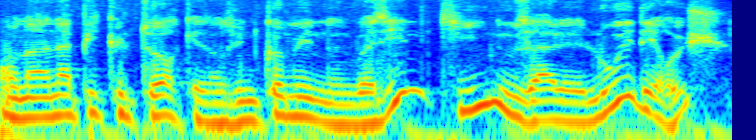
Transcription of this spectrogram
on a un apiculteur qui est dans une commune voisine qui nous a loué des ruches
